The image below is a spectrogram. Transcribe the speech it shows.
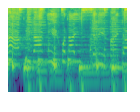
หากพี่ดังอีกคนใดจะรีบหมายใจ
